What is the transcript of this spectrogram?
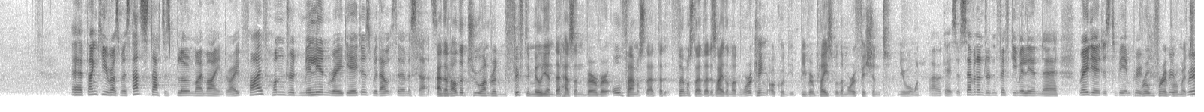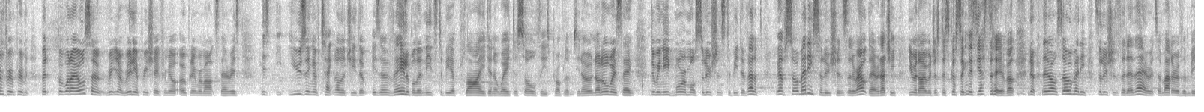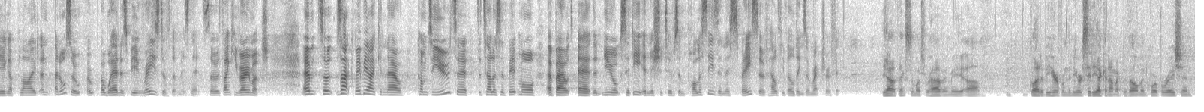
Uh, thank you, Rasmus. That stat has blown my mind, right? 500 million radiators without thermostats. And another 250 million that has a very, very old thermostat that, thermostat that is either not working or could be replaced with a more efficient, newer one. Wow, okay, so 750 million uh, radiators to be improved. Room for improvement. room for improvement. But, but what I also re you know, really appreciate from your opening remarks there is this using of technology that is available and needs to be applied in a way to solve these problems. You know, not always saying, do we need more and more solutions to be developed? We have so many solutions that are out there. And actually, you and I were just discussing this yesterday about, you know, there are so many solutions that are there. It's a matter of them being applied and, and also awareness being raised of them, isn't it? So thank you very much. Um, so Zach, maybe I can now come to you to, to tell us a bit more about uh, the New York City initiatives and policies in this space of healthy buildings and retrofit. Yeah, thanks so much for having me. Um, glad to be here from the New York City Economic Development Corporation.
